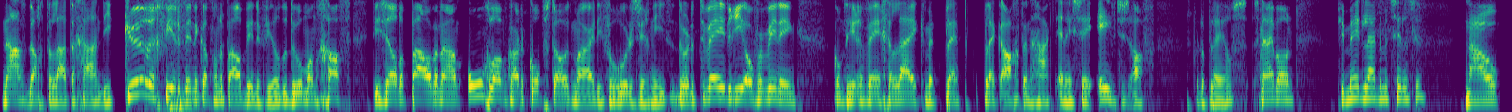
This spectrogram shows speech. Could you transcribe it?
naast dacht te laten gaan. Die keurig via de binnenkant van de paal binnenviel. De doelman gaf diezelfde paal daarna een ongelooflijk harde kopstoot. Maar die verroerde zich niet. Door de 2-3 overwinning komt Heerenveen gelijk met plek, plek 8. En haakt NEC eventjes af voor de play-offs. Snijboon, heb je medelijden met Sillissen? Nou,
